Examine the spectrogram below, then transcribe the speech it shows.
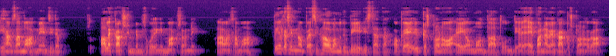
ihan sama, mien siitä alle 20 missä kuitenkin maksoin, niin aivan sama. Vilkasin nopeasti How Long Beatistä, että okei, okay, ykkösklonoa ei ole montaa tuntia, ja ei panna vielä kakkosklonoa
